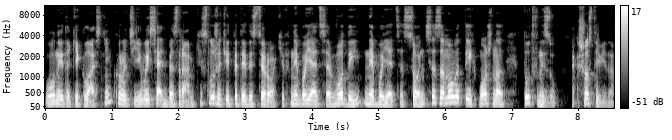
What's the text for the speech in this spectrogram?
Вони такі класні, круті, висять без рамки, служать від 50 років, не бояться води, не бояться сонця. Замовити їх можна тут внизу. Так, шосте відео.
